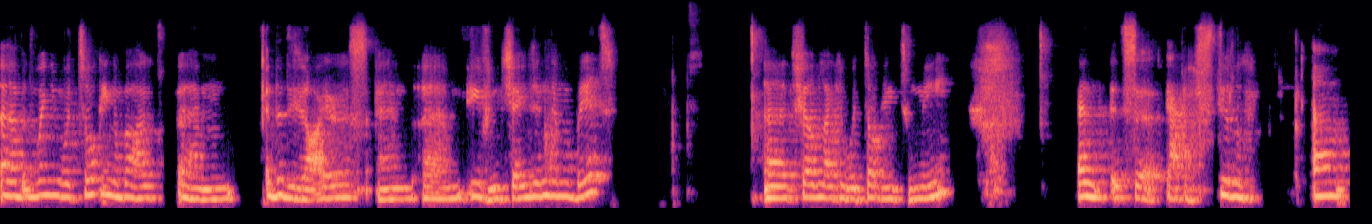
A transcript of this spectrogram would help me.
Uh, but when you were talking about um, the desires and um, even changing them a bit, uh, it felt like you were talking to me. And it's uh, yeah, still, um,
